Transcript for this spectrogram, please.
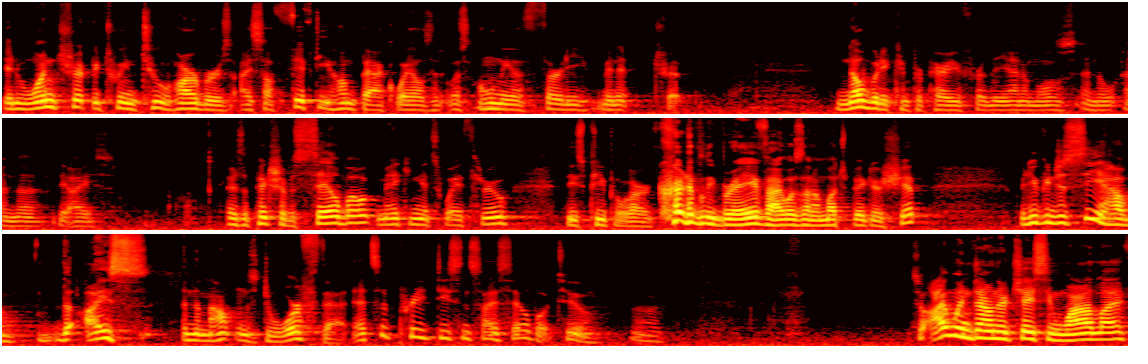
In one trip between two harbors, I saw 50 humpback whales, and it was only a 30 minute trip. Nobody can prepare you for the animals and the, and the, the ice. There's a picture of a sailboat making its way through. These people are incredibly brave. I was on a much bigger ship. But you can just see how the ice and the mountains dwarf that. That's a pretty decent sized sailboat, too. Uh, so I went down there chasing wildlife.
